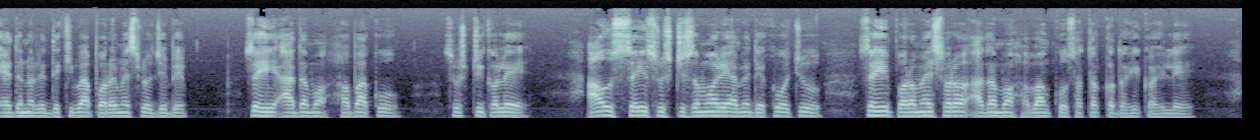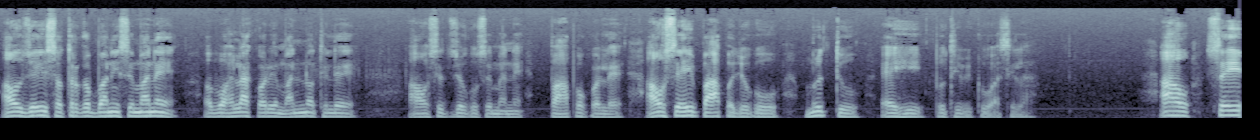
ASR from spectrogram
ଏ ଦିନରେ ଦେଖିବା ପରମେଶ୍ୱର ଯେବେ ସେହି ଆଦମ ହବାକୁ ସୃଷ୍ଟି କଲେ ଆଉ ସେହି ସୃଷ୍ଟି ସମୟରେ ଆମେ ଦେଖୁଅଛୁ ସେହି ପରମେଶ୍ୱର ଆଦମ ହବାକୁ ସତର୍କ ଦହି କହିଲେ ଆଉ ଯେଉଁ ସତର୍କବାଣୀ ସେମାନେ ଅବହେଳା କରି ମାନିନଥିଲେ ଆଉ ସେଥିଯୋଗୁଁ ସେମାନେ ପାପ କଲେ। ଆଉ ସେହି ପାପ ଯୋଗୁଁ ମୃତ୍ୟୁ ଏହି ପୃଥିବୀକୁ ଆସିଲା। ଆଉ ସେହି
